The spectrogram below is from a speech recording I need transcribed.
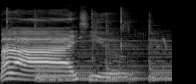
bye bye see you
